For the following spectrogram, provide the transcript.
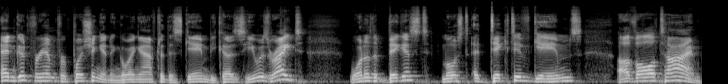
and good for him for pushing it and going after this game because he was right one of the biggest most addictive games of all time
